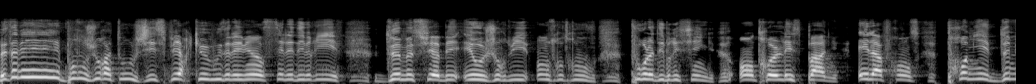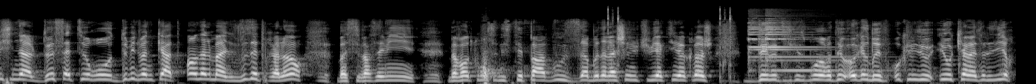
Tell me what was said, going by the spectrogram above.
Les amis, bonjour à tous, j'espère que vous allez bien, c'est les débriefs de Monsieur Abbé et aujourd'hui on se retrouve pour le débriefing entre l'Espagne et la France, premier demi-finale de 7 Euro 2024 en Allemagne, vous êtes prêts alors? Bah c'est parti amis, mais avant de commencer n'hésitez pas à vous abonner à la chaîne YouTube et activer la cloche des notifications pour ne rater aucun débrief, aucune vidéo et aucun dire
